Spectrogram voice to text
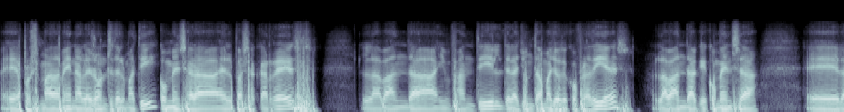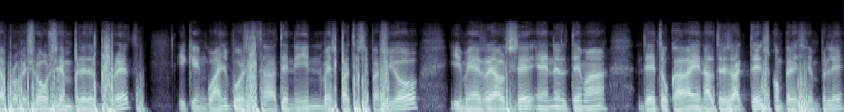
Eh, aproximadament a les 11 del matí començarà el passacarrers, la banda infantil de la Junta Major de Cofradies, la banda que comença eh, la professor sempre del Burret, i que enguany pues, està tenint més participació i més realce en el tema de tocar en altres actes, com per exemple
